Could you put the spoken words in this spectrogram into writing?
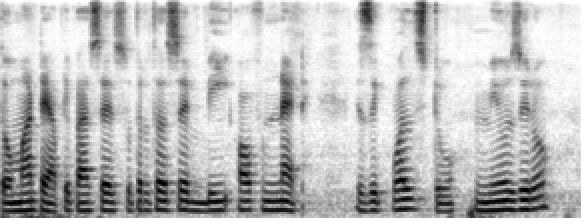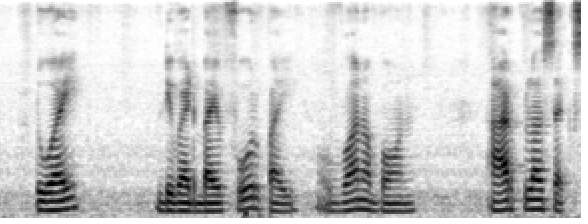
તો માટે આપણી પાસે સૂત્ર થશે B of net is equals to mu zero two I divide by four pi one upon R plus X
